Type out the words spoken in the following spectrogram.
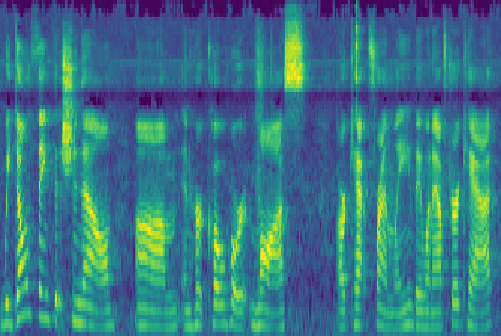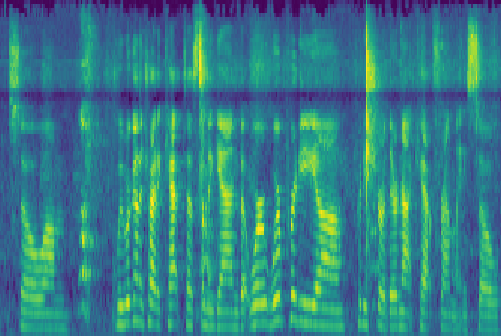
We don't think that Chanel um, and her cohort Moss are cat friendly. They went after a cat, so um, we were going to try to cat test them again, but we're we're pretty uh, pretty sure they're not cat friendly. So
